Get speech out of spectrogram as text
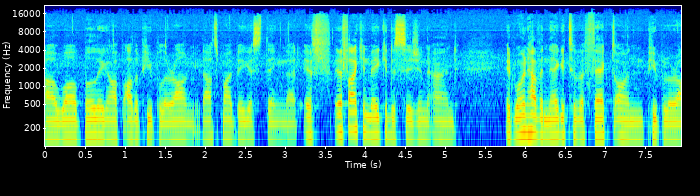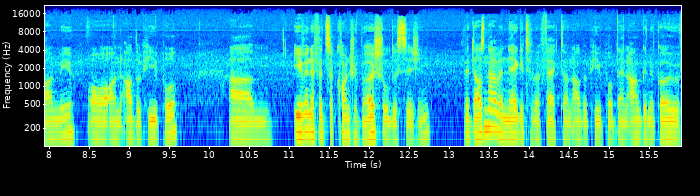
uh, while building up other people around me. That's my biggest thing. That if if I can make a decision and it won't have a negative effect on people around me or on other people, um, even if it's a controversial decision. If it doesn't have a negative effect on other people, then I'm going to go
